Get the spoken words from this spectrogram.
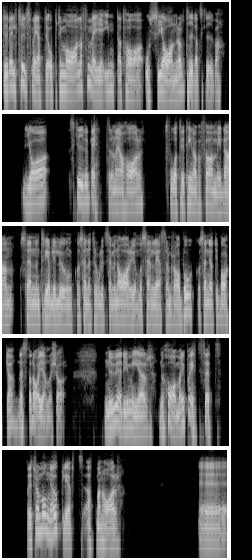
det är väldigt tydligt för mig att det optimala för mig är inte att ha oceaner av tid att skriva. Jag skriver bättre när jag har två, tre timmar på förmiddagen, sen en trevlig lunk och sen ett roligt seminarium och sen läser en bra bok och sen är jag tillbaka nästa dag igen och kör. Nu är det ju mer, nu har man ju på ett sätt, och det tror jag många upplevt, att man har Eh,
